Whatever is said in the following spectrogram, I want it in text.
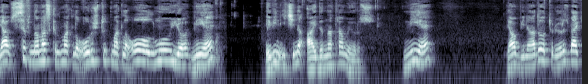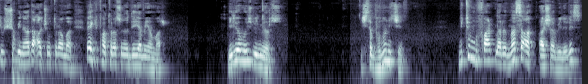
ya sırf namaz kılmakla, oruç tutmakla olmuyor. Niye? Evin içini aydınlatamıyoruz. Niye? Ya binada oturuyoruz. Belki şu binada aç oturan var. Belki faturasını ödeyemeyen var. Biliyor muyuz? Bilmiyoruz. İşte bunun için bütün bu farkları nasıl aşabiliriz?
